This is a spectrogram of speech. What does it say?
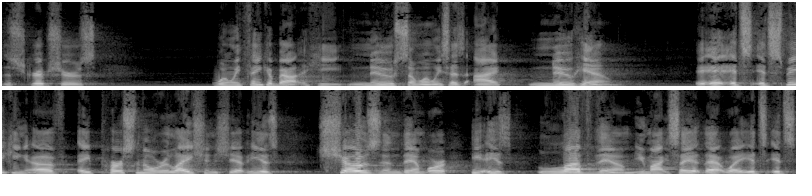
the scriptures, when we think about he knew someone, he says, I knew him, it, it's, it's speaking of a personal relationship. He has chosen them or he has loved them. You might say it that way. It's, it's,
